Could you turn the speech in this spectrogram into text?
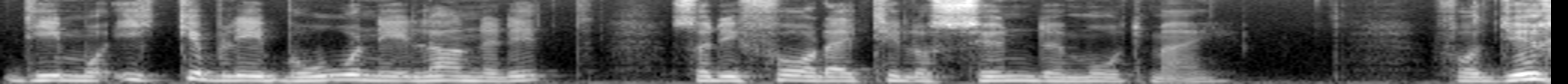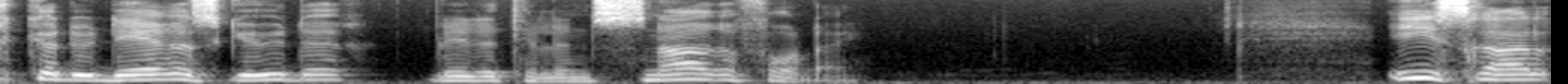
De må ikke bli boende i landet ditt, så de får deg til å synde mot meg. For dyrker du deres guder, blir det til en snare for deg. Israel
